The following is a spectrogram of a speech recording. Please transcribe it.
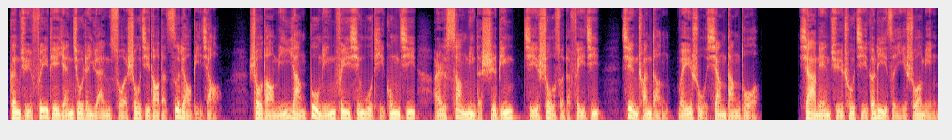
根据飞碟研究人员所收集到的资料比较，受到谜样不明飞行物体攻击而丧命的士兵及受损的飞机、舰船等为数相当多。下面举出几个例子以说明：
